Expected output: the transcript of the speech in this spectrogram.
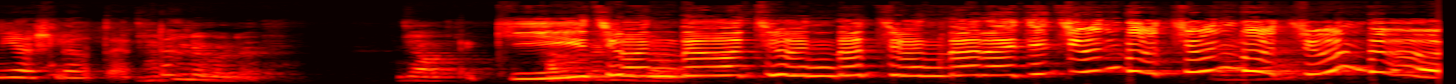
নিয়ে আসলে হতো একটা কি চুন্দর চুন্দর চুন্দর হয়েছে চুন্দর চুন্দর চুন্দর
